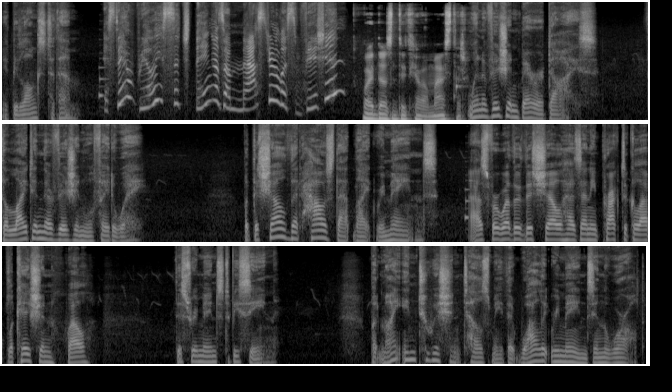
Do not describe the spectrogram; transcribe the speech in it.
it belongs to them. Is there really such thing as a masterless vision? why doesn't it have a master? When a vision bearer dies, the light in their vision will fade away. But the shell that housed that light remains. As for whether this shell has any practical application, well, this remains to be seen. But my intuition tells me that while it remains in the world,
